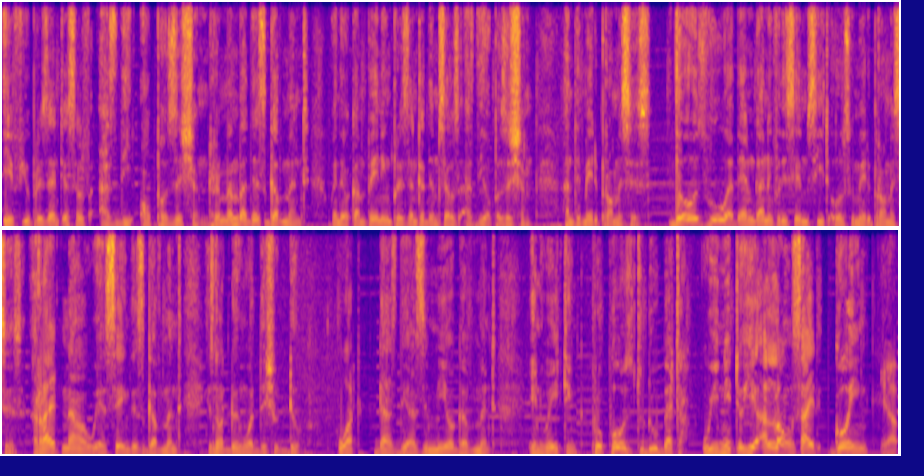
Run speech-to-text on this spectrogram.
If you present yourself as the opposition, remember this government, when they were campaigning, presented themselves as the opposition and they made promises. Those who were then gunning for the same seat also made promises. Right now, we are saying this government is not doing what they should do. What does the Azimio government in waiting propose to do better? We need to hear alongside going, Yep.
